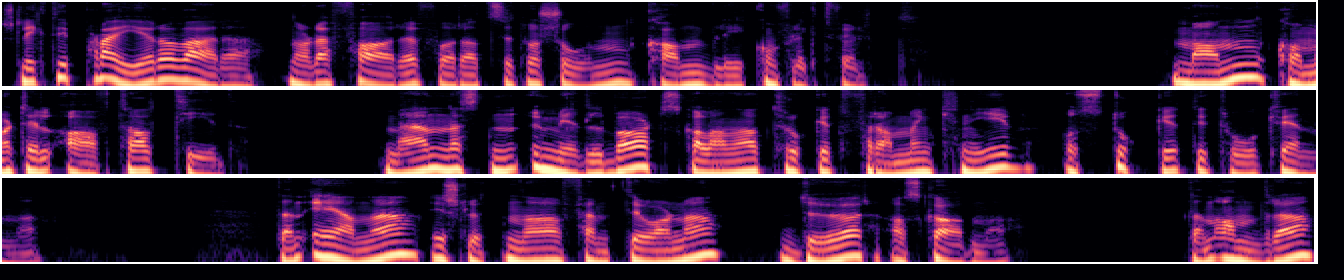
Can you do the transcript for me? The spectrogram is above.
slik de pleier å være når det er fare for at situasjonen kan bli konfliktfylt. Mannen kommer til avtalt tid, men nesten umiddelbart skal han ha trukket fram en kniv og stukket de to kvinnene. Den ene, i slutten av 50-årene, dør av skadene. Den andre,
